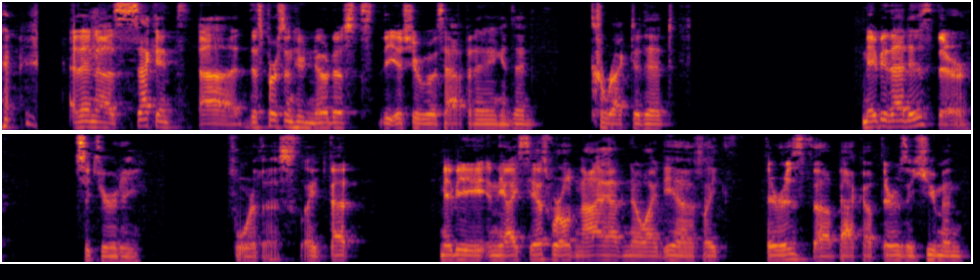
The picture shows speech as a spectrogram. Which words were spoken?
and then uh, second, uh, this person who noticed the issue was happening and then corrected it. Maybe that is their security for this. Like that. Maybe in the ICS world, and I have no idea. Like there is the backup. There is a human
